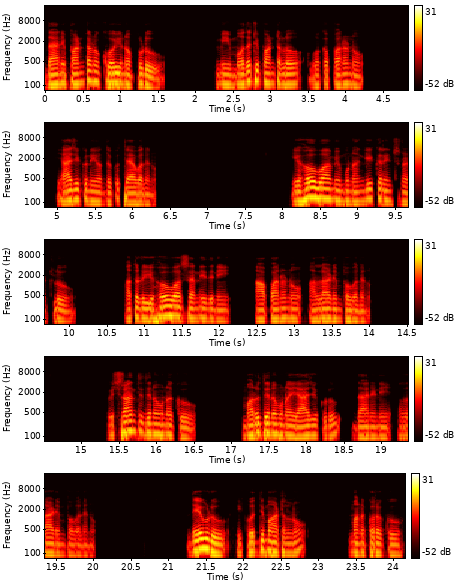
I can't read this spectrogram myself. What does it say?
దాని పంటను కోయినప్పుడు మీ మొదటి పంటలో ఒక పనను యాజకుని యొద్దకు తేవలెను. యహోవా మిమ్మును అంగీకరించినట్లు అతడు యహోవా సన్నిధిని ఆ పనను అల్లాడింపవలెను. విశ్రాంతి దినమునకు మరుదినమున యాజకుడు దానిని అల్లాడింపవలెను. దేవుడు ఈ కొద్ది మాటలను మన కొరకు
